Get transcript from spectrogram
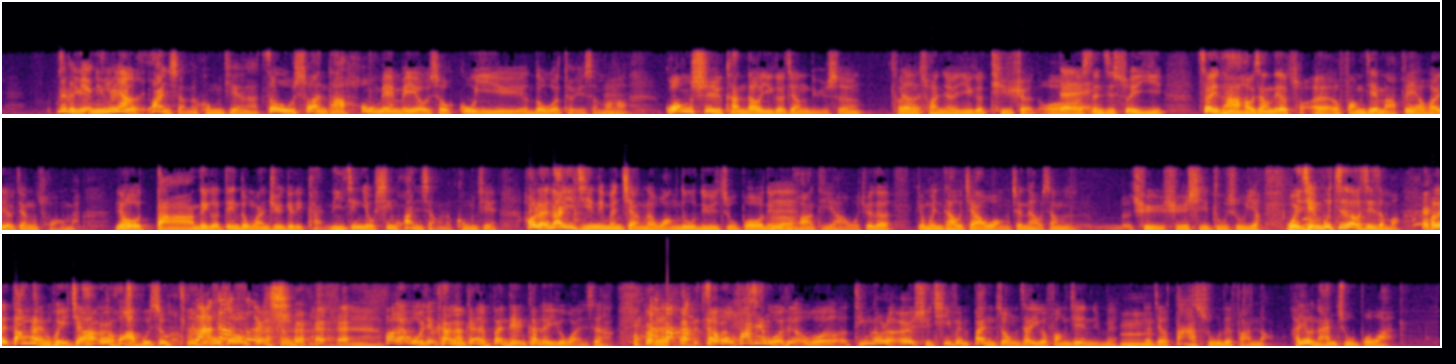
这个点击量。你们有幻想的空间啊，就算他后面没有说故意露个腿什么哈，光是看到一个这样女生，可能穿着一个 T 恤，或甚至睡衣，在他好像那个床呃房间嘛，背后还有张床嘛，然后打那个电动玩具给你看，你已经有性幻想的空间。后来那一集你们讲了网络女主播那个话题哈，我觉得跟文涛交往真的好像。去学习读书一样，我以前不知道是什么，后来当然回家二话不说，马上 search。后来我就看了看了半天，看了一个晚上，然后我发现我的我停留了二十七分半钟在一个房间里面，那叫大叔的烦恼，还有男主播啊。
